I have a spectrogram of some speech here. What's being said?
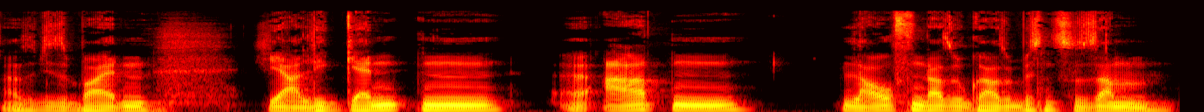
Also diese beiden ja, Legenden, äh, Arten laufen da sogar so ein bisschen zusammen.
